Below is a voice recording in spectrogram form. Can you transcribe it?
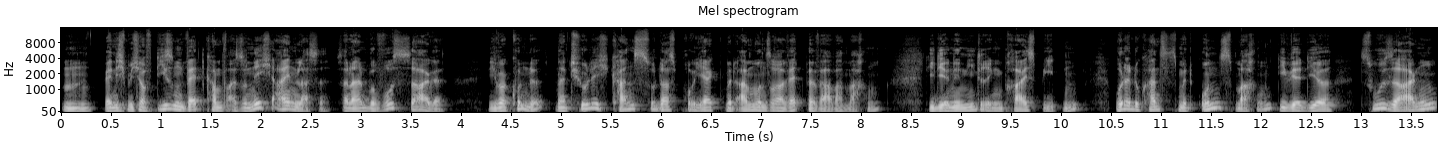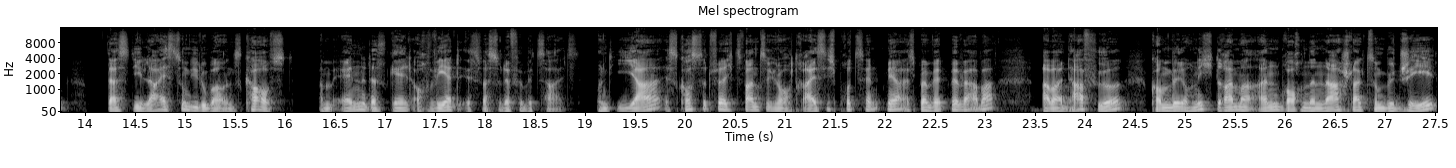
Hm, wenn ich mich auf diesen Wettkampf also nicht einlasse, sondern bewusst sage, lieber Kunde, natürlich kannst du das Projekt mit einem unserer Wettbewerber machen, die dir einen niedrigen Preis bieten, oder du kannst es mit uns machen, die wir dir zusagen, dass die Leistung, die du bei uns kaufst, am Ende das Geld auch wert ist, was du dafür bezahlst. Und ja, es kostet vielleicht 20 oder auch 30 Prozent mehr als beim Wettbewerber, aber dafür kommen wir noch nicht dreimal an, brauchen einen Nachschlag zum Budget,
